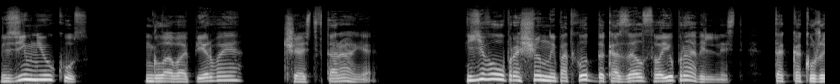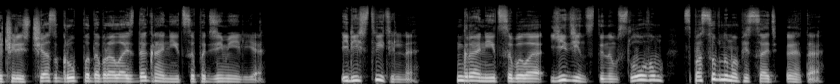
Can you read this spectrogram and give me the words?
Зимний укус. Глава 1, часть 2. Его упрощенный подход доказал свою правильность, так как уже через час группа добралась до границы подземелья. И действительно, граница была единственным словом, способным описать это.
